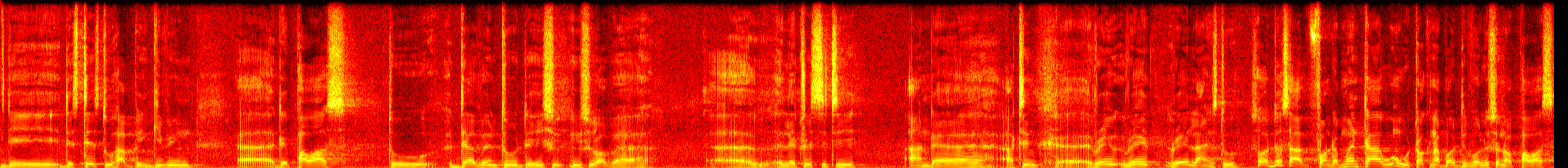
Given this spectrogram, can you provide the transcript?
the, the states too have been given uh, the powers to delve into the issue, issue of uh, uh, electricity and uh, I think uh, rail, rail, rail lines too. So those are fundamental when we're talking about devolution of powers.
